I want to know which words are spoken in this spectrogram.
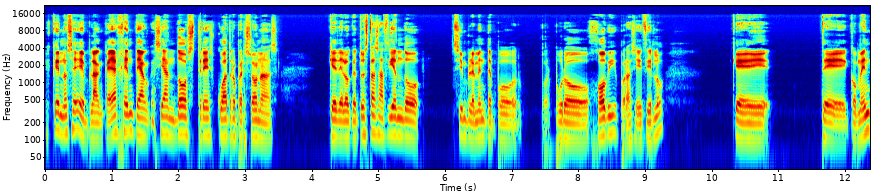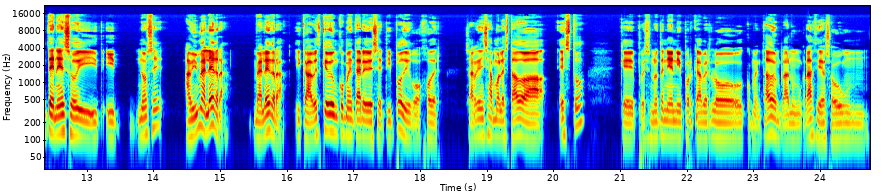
es que no sé, en plan, que haya gente, aunque sean dos, tres, cuatro personas, que de lo que tú estás haciendo simplemente por, por puro hobby, por así decirlo, que te comenten eso y, y, no sé, a mí me alegra, me alegra. Y cada vez que veo un comentario de ese tipo digo, joder, si alguien se ha molestado a esto, que pues no tenía ni por qué haberlo comentado, en plan un gracias o un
